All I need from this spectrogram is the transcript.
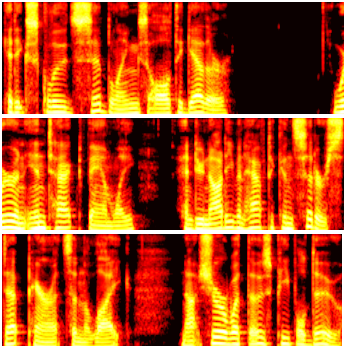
it excludes siblings altogether. We're an intact family and do not even have to consider step parents and the like. Not sure what those people do.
